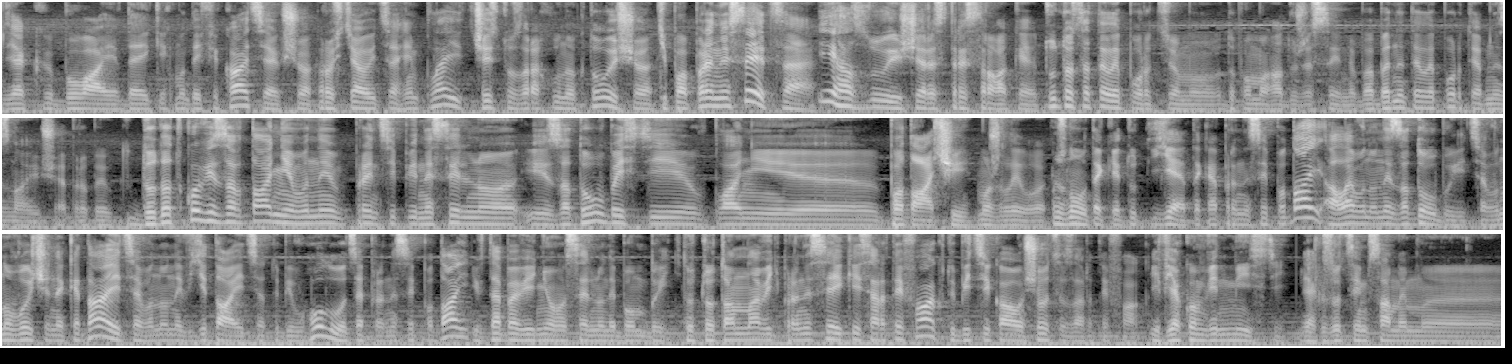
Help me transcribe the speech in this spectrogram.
як буває в деяких модифікаціях, що розтягується геймплей чисто за рахунок того, що типа принеси це і газуєш через три сраки. Тут оце телепорт цьому допомагає дуже сильно. Бо аби не телепорт, я б не знаю, що я б робив. Додаткові завдання вони, в принципі, не сильно і задовбисті в плані е, подачі, можливо. Знову таки, тут є таке принеси подай, але воно не задовбується, воно в очі не кидається, воно не в'їдається тобі в голову. Це принеси подай, і в тебе від нього сильно не бомбить. Тобто там навіть принеси якийсь артефакт, тобі цікаво, що це за артефакт, і в якому він місті, як з оцим самим е,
